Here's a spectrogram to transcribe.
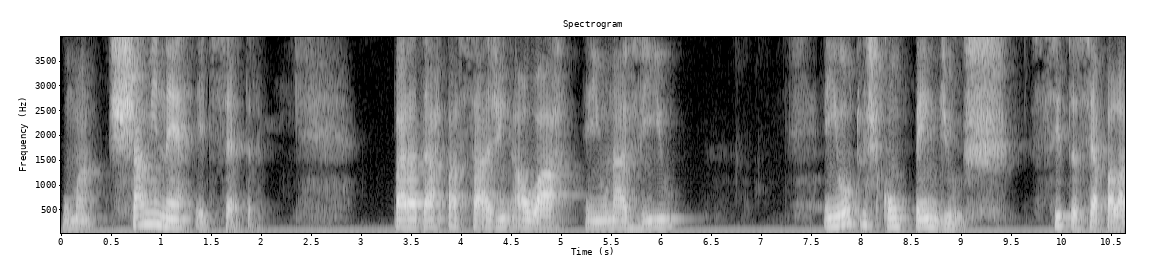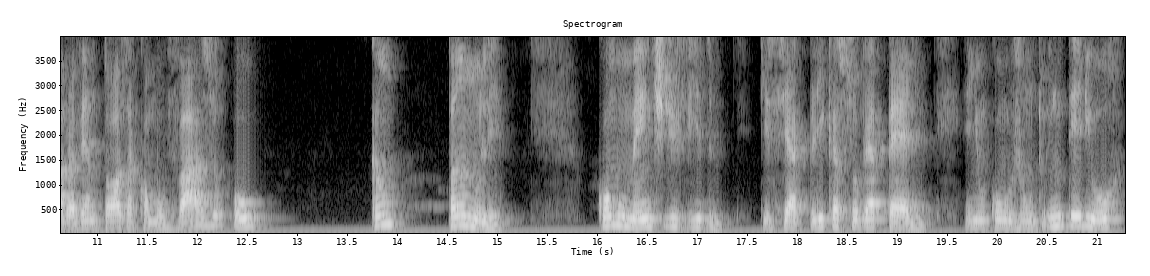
uma chaminé, etc., para dar passagem ao ar em um navio. Em outros compêndios, cita-se a palavra ventosa como vaso ou campanule, comumente de vidro, que se aplica sobre a pele em um conjunto interior,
